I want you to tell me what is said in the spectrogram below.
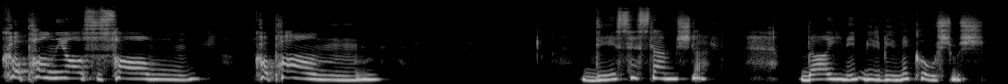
Kapan ya susam, kapan diye seslenmişler. Dağ yine birbirine kavuşmuş.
